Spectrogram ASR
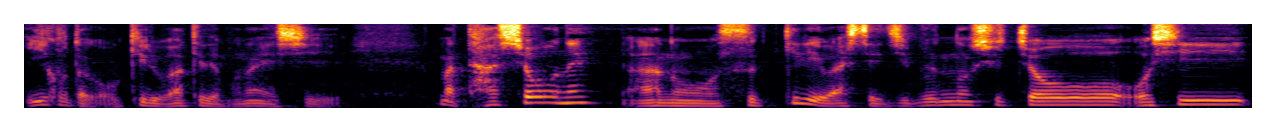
いいことが起きるわけでもないし、まあ多少ね、あの、すっきりはして自分の主張を押し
